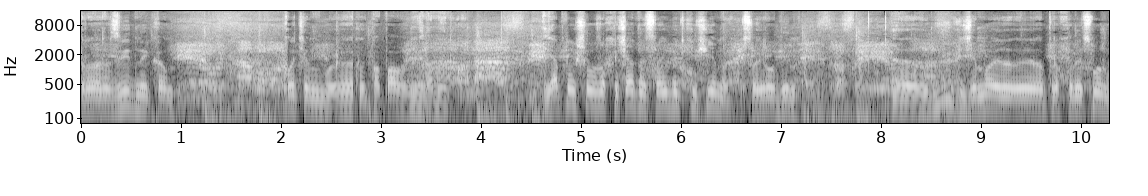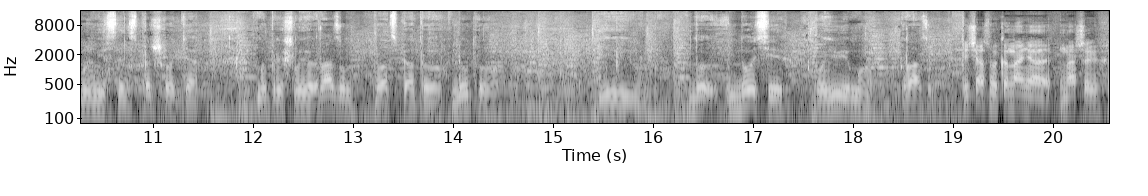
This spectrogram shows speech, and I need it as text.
розвідником, потім е, попав в мінометку. Я прийшов захищати свою батьківщину, свою родину. Е, ну, Зі мною е, проходить службу місце з першого дня. Ми прийшли разом 25 лютого і досі воюємо разом. Під час виконання наших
